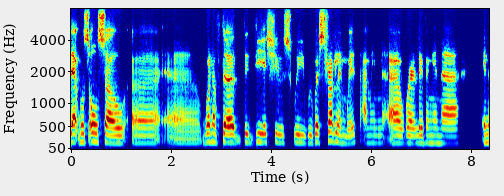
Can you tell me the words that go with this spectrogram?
that was also uh, uh, one of the, the the issues we we were struggling with. I mean, uh, we're living in a in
